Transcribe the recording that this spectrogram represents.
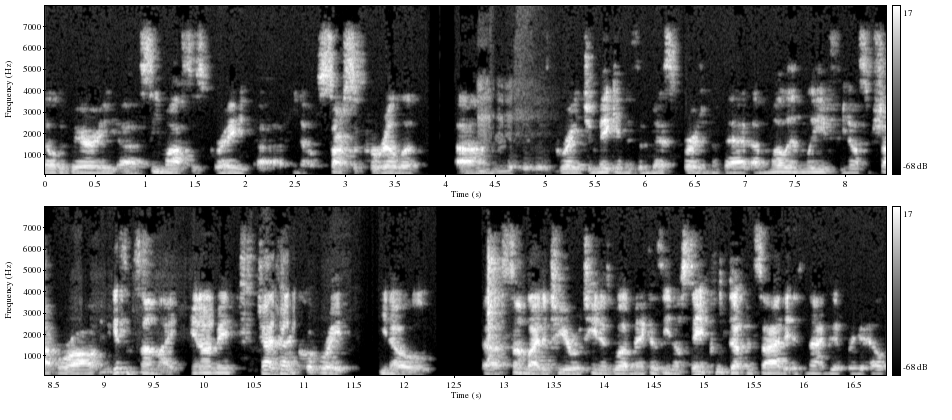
elderberry, uh, sea moss is great. Uh, you know, sarsaparilla um, mm-hmm. is great. Jamaican is the best version of that. A mullein leaf, you know, some chaparral, and get some sunlight. You know what I mean? Try, try to incorporate, you know, uh, sunlight into your routine as well, man. Because you know, staying cooped up inside is not good for your health.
